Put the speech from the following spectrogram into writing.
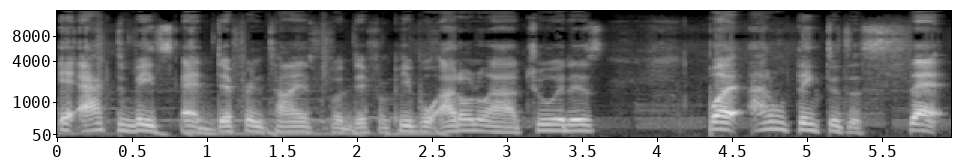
it activates at different times for different people. I don't know how true it is, but I don't think there's a set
